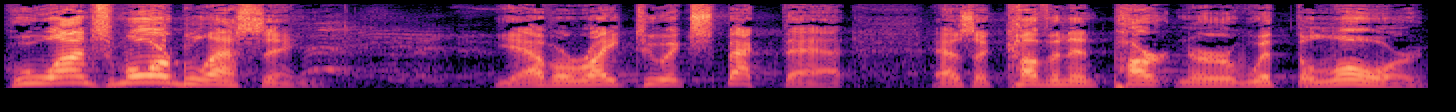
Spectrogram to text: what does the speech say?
Who wants more blessing? You have a right to expect that as a covenant partner with the Lord.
